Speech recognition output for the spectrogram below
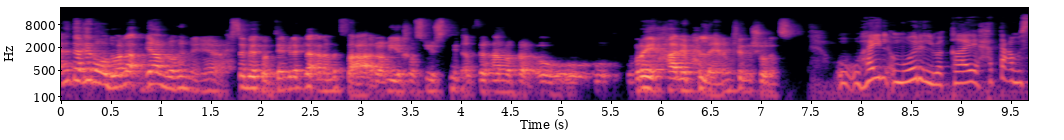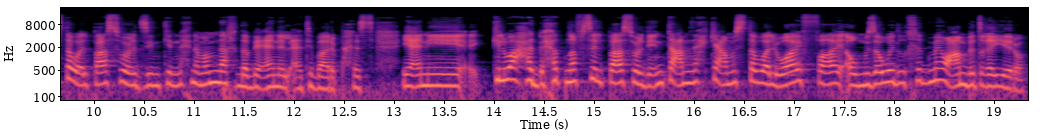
هذا غير موضوع. لا بيعملوا هن حساباتهم. بتعمل لك لا أنا بدفع 400 500 600 ألف درهم وبريح حالي بحلها يعني مثل ال insurance وهي الأمور الوقاية حتى على مستوى ال passwords يمكن نحن ما بناخذها بعين الاعتبار بحس. يعني كل واحد بحط نفس ال password أنت عم نحكي على مستوى الواي فاي أو مزود الخدمة وعم بتغيره.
